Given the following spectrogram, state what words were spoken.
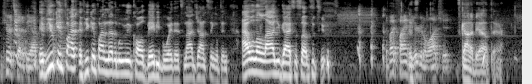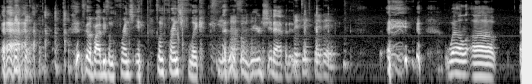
I'm sure it's gotta be out. If you can find if you can find another movie called Baby Boy that's not John Singleton, I will allow you guys to substitute. if I find it, you're gonna watch it. It's got to be out there. It's gonna probably be some French some French flick with some weird shit happening. Petit bébé. Well, uh,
